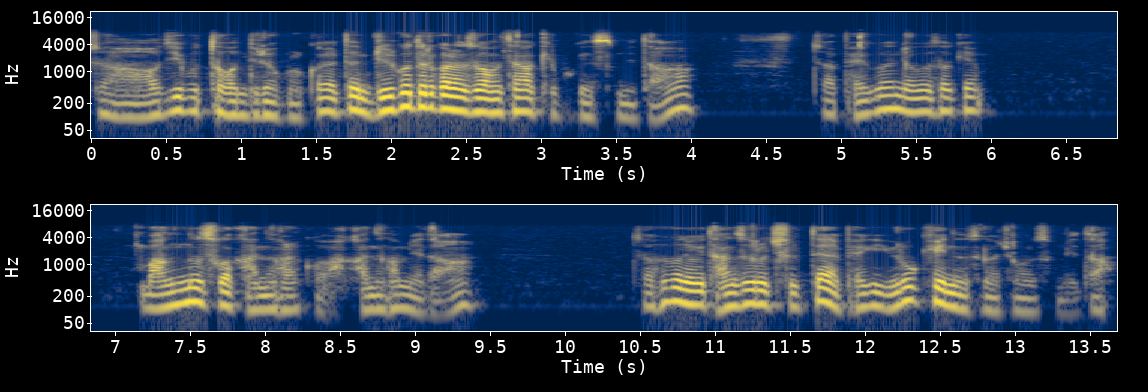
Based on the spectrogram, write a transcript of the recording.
자, 어디부터 건드려 볼까요? 일단 밀고 들어가는 수 한번 생각해 보겠습니다. 자, 100은 여기서 이렇게 막는 수가 가능할 거, 가능합니다. 자, 흑은 여기 단수를 칠 때 100이 이렇게 있는 수가 좋은 수입니다.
